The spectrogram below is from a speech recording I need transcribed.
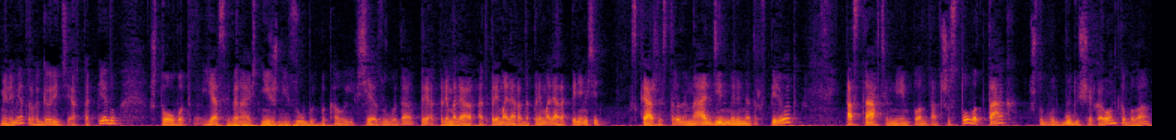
миллиметр, вы говорите ортопеду, что вот я собираюсь нижние зубы, боковые, все зубы, да, от премоляра, от премоляра до премоляра переместить с каждой стороны на 1 мм вперед, поставьте мне имплантат шестого так, чтобы вот будущая коронка была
